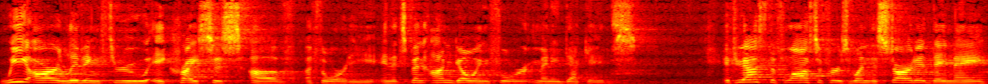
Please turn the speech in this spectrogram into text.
We are living through a crisis of authority, and it's been ongoing for many decades. If you ask the philosophers when this started, they may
